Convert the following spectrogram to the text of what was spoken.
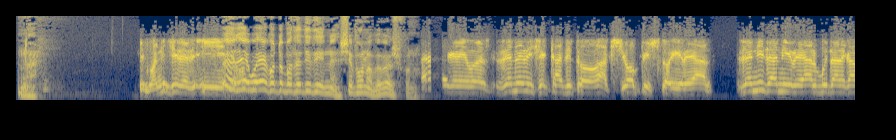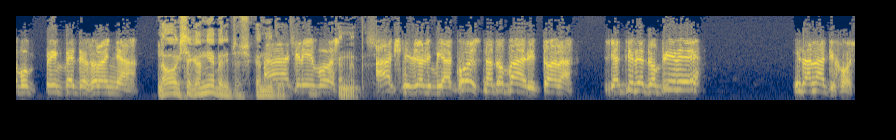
Ναι. Συμφωνείς ή δεν... ή- Ε, εγώ έχω τοποθετηθεί, ναι. Συμφωνώ, βεβαίως συμφωνώ. Ακριβώς. Δεν έδειξε κάτι το αξιόπιστο η Ρεάλ. Δεν ήταν η Ρεάλ που ήταν κάπου πριν πέντε χρόνια. Όχι, σε καμία περίπτωση. Καμία περίπτωση. Ακριβώς. Καμία περίπτωση. Άξιζε ο Ολυμπιακός να το πάρει. Τώρα, γιατί δεν το πήρε, ήταν άτυχος.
